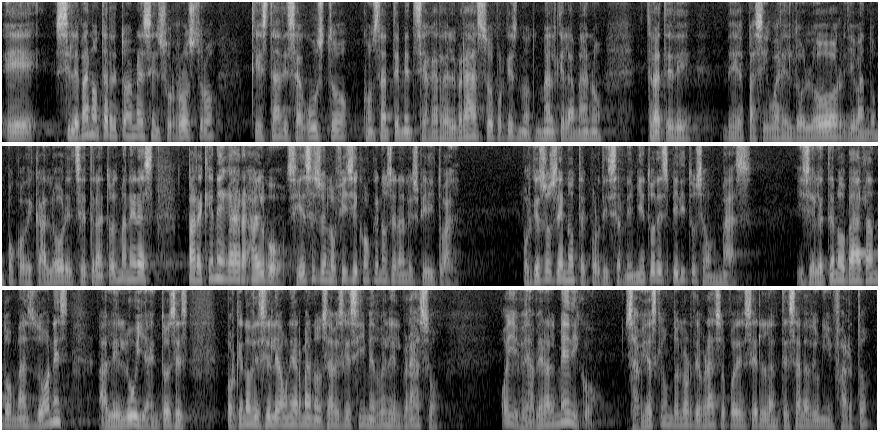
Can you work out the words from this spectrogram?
eh, se le va a notar de todas maneras en su rostro que está desagusto, constantemente se agarra el brazo, porque es normal que la mano trate de, de apaciguar el dolor, llevando un poco de calor, etc. De todas maneras, ¿para qué negar algo? Si es eso en lo físico, que no será en lo espiritual? Porque eso se nota y por discernimiento de espíritus aún más. Y si el Eterno va dando más dones, aleluya. Entonces, ¿por qué no decirle a un hermano, sabes que sí, me duele el brazo? Oye, ve a ver al médico. ¿Sabías que un dolor de brazo puede ser la antesala de un infarto?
